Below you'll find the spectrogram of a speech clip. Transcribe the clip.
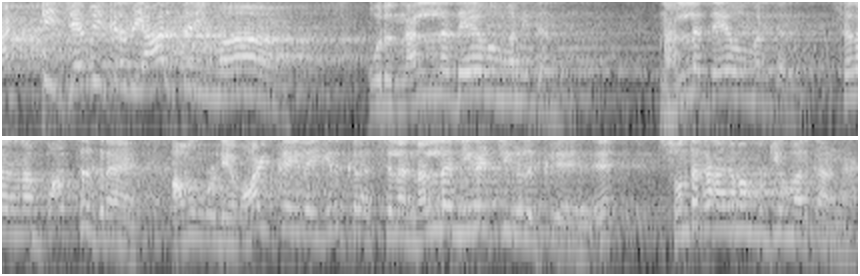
கட்டி ஜெபிக்கிறது யார் தெரியுமா? ஒரு நல்ல தேவ மனிதன். நல்ல தேவ மனிதன். சிலர் நான் பார்த்துக்கிறேன் அவங்களுடைய வாழ்க்கையில இருக்கிற சில நல்ல நிகழ்ச்சிகளுக்கு சொந்தக்காரங்க தான் முக்கியமா இருக்காங்க.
